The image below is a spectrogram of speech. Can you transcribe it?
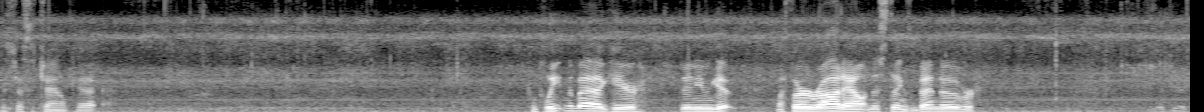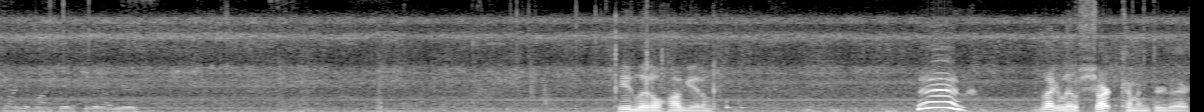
It's just a channel cat. Completing the bag here. Didn't even get my third rod out, and this thing's bent over. He's little. I'll get him. Woo! Like a little shark coming through there.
